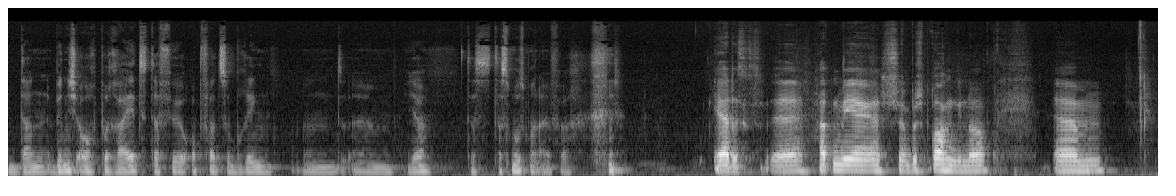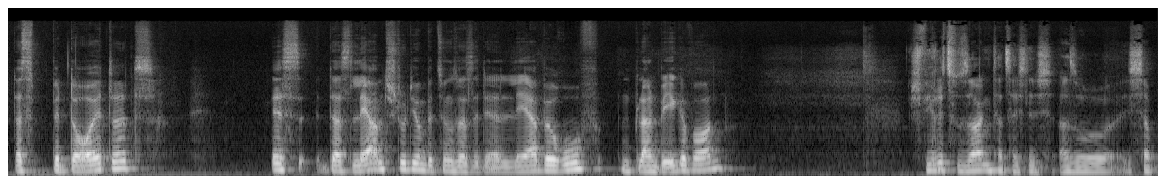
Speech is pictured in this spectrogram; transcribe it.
dann bin ich auch bereit, dafür Opfer zu bringen. Und ähm, ja, das, das muss man einfach. ja, das äh, hatten wir ja schon besprochen, genau. Ähm, das bedeutet, ist das Lehramtsstudium bzw. der Lehrberuf ein Plan B geworden? Schwierig zu sagen tatsächlich. Also ich habe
